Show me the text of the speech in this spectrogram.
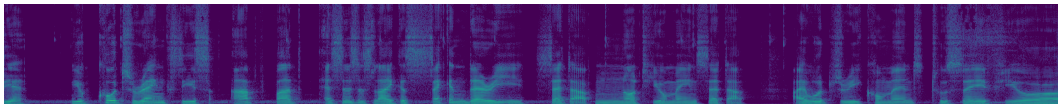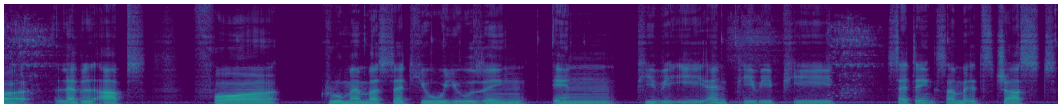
the, you could rank these up, but as this is like a secondary setup, not your main setup, I would recommend to save your level ups for crew members that you using in PvE and PvP settings. Um, it's just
